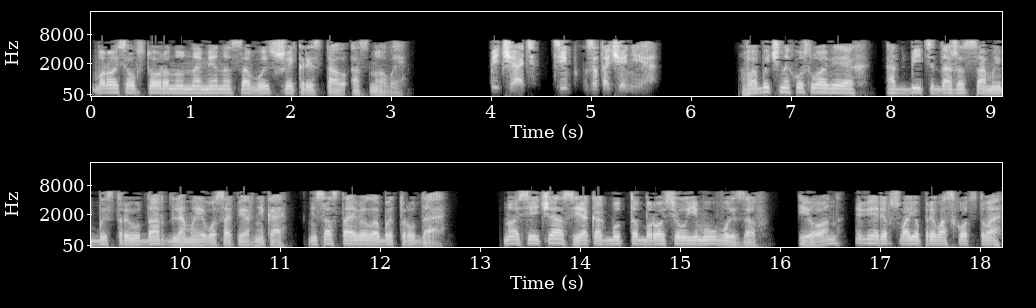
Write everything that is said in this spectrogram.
бросил в сторону Наменоса высший кристалл основы. Печать, тип заточения. В обычных условиях отбить даже самый быстрый удар для моего соперника не составило бы труда. Но сейчас я как будто бросил ему вызов, И он, веря в свое превосходство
